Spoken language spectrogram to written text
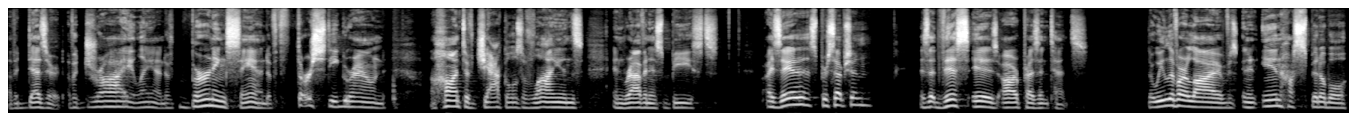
of a desert, of a dry land, of burning sand, of thirsty ground, a haunt of jackals, of lions, and ravenous beasts. Isaiah's perception is that this is our present tense, that we live our lives in an inhospitable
